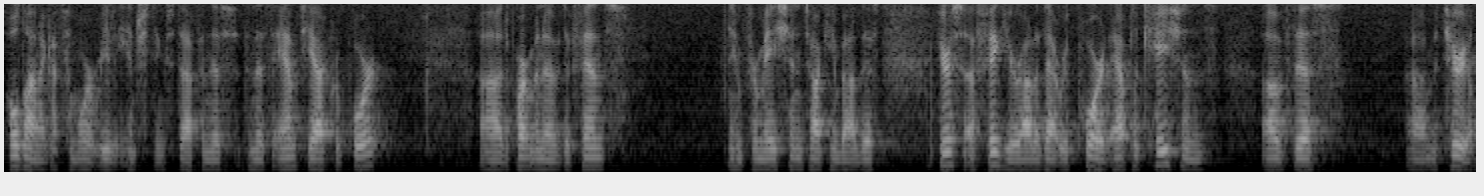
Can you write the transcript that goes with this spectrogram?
Hold on, I got some more really interesting stuff in this in this AMTIAC report uh, Department of Defense information talking about this. Here's a figure out of that report applications of this uh, material.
